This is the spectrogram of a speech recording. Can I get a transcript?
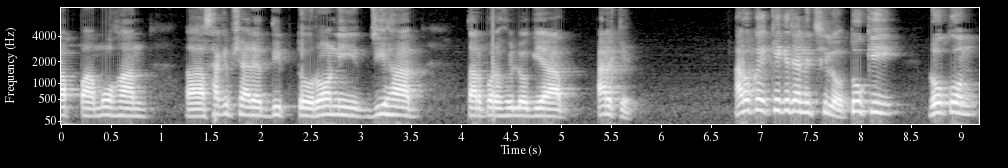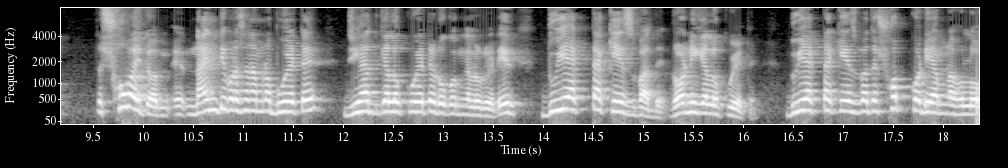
বাপ্পা মোহান সাকিব সাহের দীপ্ত রনি জিহাদ তারপরে হইল গিয়া আর কে আরও কে কে জানি ছিল? তোকি রোকন। তো সবাই তো নাইনটি পার্সেন্ট আমরা বুয়েটে জিহাদ গেল কুয়েটে রোকন গেল রুয়েটে এই দুই একটা কেস বাদে রনি গেল কুয়েটে। দুই একটা কেস বাদে সব কটি আমরা হলো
